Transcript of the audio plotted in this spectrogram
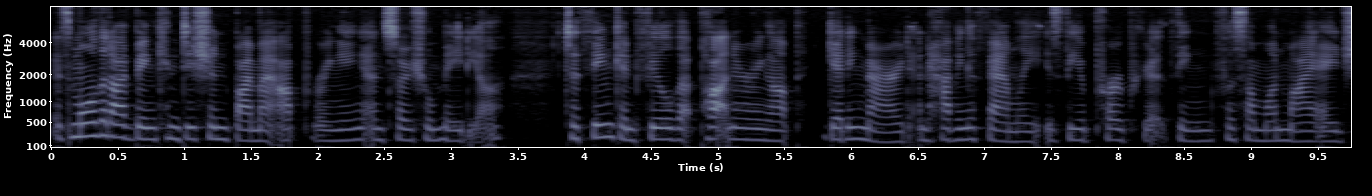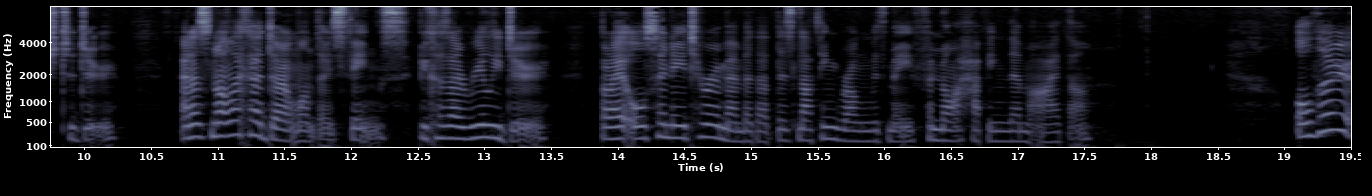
It's more that I've been conditioned by my upbringing and social media. to think and feel that partnering up, getting married, and having a family is the appropriate thing for someone my age to do. And it's not like I don't want those things, because I really do, but I also need to remember that there's nothing wrong with me for not having them either. Although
